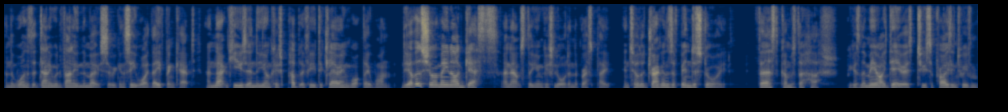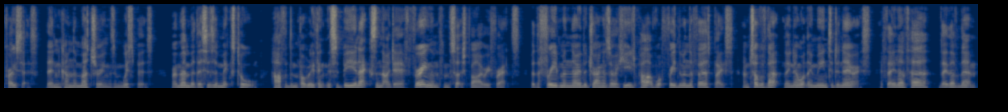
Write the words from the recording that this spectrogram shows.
and the ones that Dany would value the most, so we can see why they've been kept, and that cues in the Yunkish publicly declaring what they want. The others shall remain our guests, announced the Yunkish lord in the breastplate, until the dragons have been destroyed. First comes the hush, because the mere idea is too surprising to even process. Then come the mutterings and whispers. Remember, this is a mixed hall. Half of them probably think this would be an excellent idea, freeing them from such fiery threats. But the freedmen know the dragons are a huge part of what freed them in the first place. On top of that, they know what they mean to Daenerys. If they love her, they love them.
